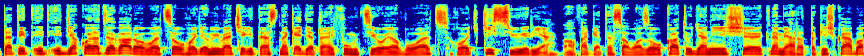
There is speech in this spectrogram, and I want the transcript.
tehát itt, itt, itt gyakorlatilag arról volt szó, hogy a műveltségi tesztnek egyetlen egy funkciója volt, hogy kiszűrje a fekete szavazókat, ugyanis ők nem járhattak iskolába,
